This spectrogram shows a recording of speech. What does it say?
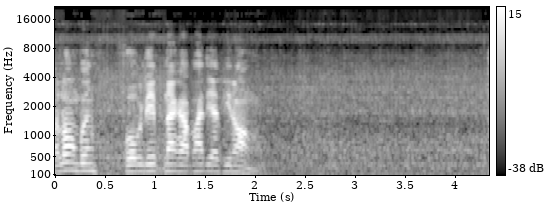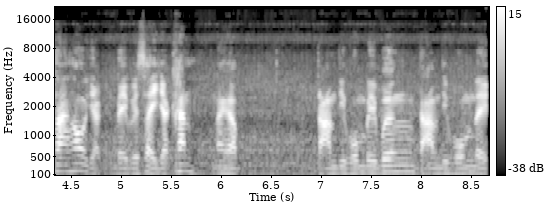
มาลองเบิ่งโฟกลิฟต์นะครับฮาเดียพี่น้อง ทางเฮาอยากได้ไปใส่จักคันนะครับ ตามที่ผมไปเบิ่งตามที่ผมได้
